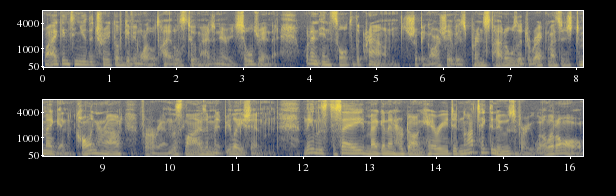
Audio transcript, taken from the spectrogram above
Why continue the trick of giving royal titles to imaginary children? What an insult to the crown. Stripping Archie of his prince title was a direct message to Meghan, calling her out for her endless lies and manipulation. Needless to say, Meghan and her dog Harry did not take the news very well at all.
